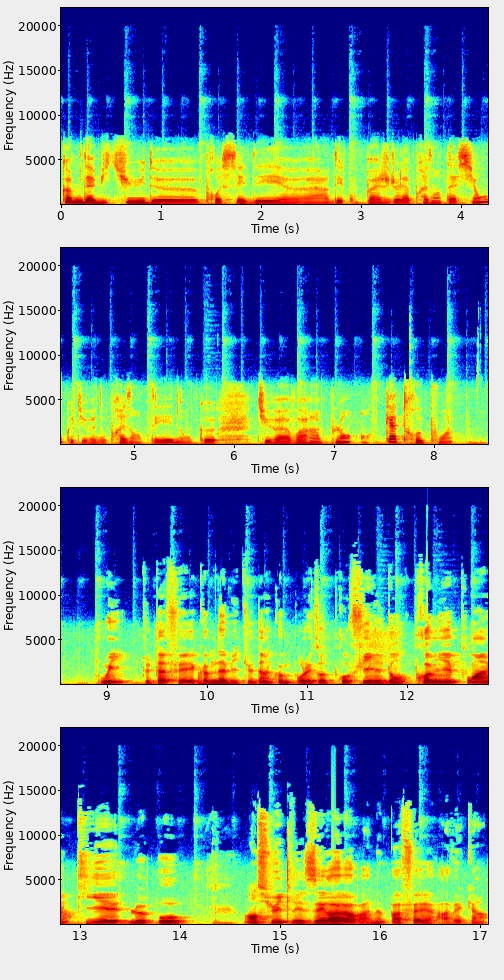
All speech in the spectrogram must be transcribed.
comme d'habitude, euh, procédé euh, à un découpage de la présentation que tu vas nous présenter. Donc tu vas avoir un plan en quatre points. Oui, tout à fait, comme d'habitude, hein, comme pour les autres profils. Donc premier point qui est le O. Ensuite, les erreurs à ne pas faire avec un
